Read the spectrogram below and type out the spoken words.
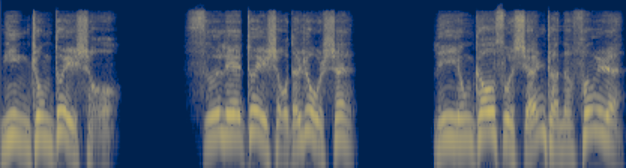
命中对手，撕裂对手的肉身，利用高速旋转的锋刃。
